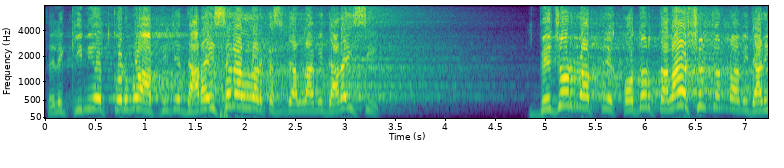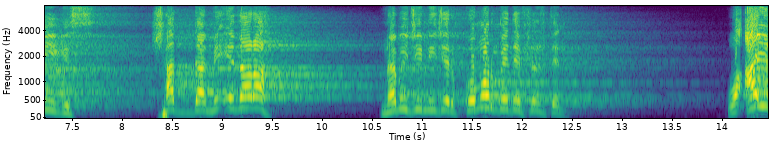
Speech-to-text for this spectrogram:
তাহলে কি নিয়ত করব? আপনি যে দাঁড়াইছেন আল্লাহর কাছে যে আল্লাহ আমি দাঁড়াইছি, বেজর রাত্রে কদর তালাশের জন্য আমি দাঁড়িয়ে গেছি। সাদ্দা মেয়ে দ্বারা নবীজি নিজের কোমর বেঁধে ফেলতেন। ও আই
